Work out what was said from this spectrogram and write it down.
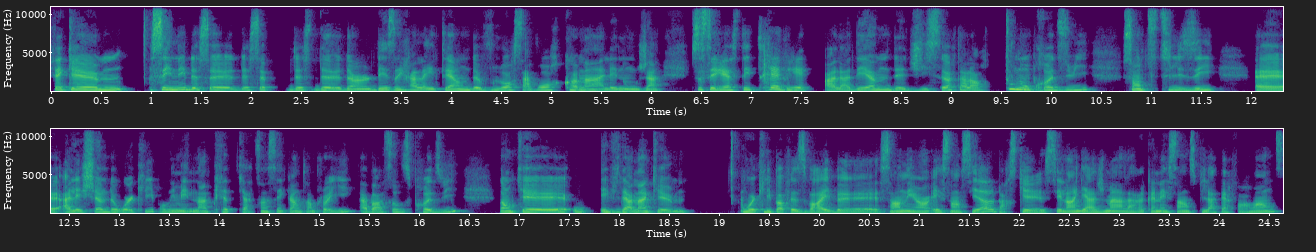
Fait que hum, c'est né de ce, de ce, d'un désir à l'interne de vouloir savoir comment allaient nos gens. Ça, c'est resté très vrai à l'ADN de G-Soft. Alors, tous nos produits sont utilisés euh, à l'échelle de Workleap. On est maintenant près de 450 employés à bâtir du produit. Donc, euh, évidemment que Workleap Office Vibe, euh, c'en est un essentiel parce que c'est l'engagement, la reconnaissance puis la performance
